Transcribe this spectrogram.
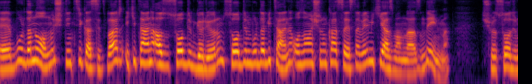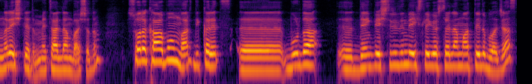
e, burada ne olmuş? Nitrik asit var. İki tane az sodyum görüyorum. Sodyum burada bir tane. O zaman şunun katsayısına benim iki yazmam lazım değil mi? Şu sodyumları eşitledim. Metalden başladım. Sonra karbon var. Dikkat et. Ee, burada e, denkleştirildiğinde x ile gösterilen maddeyi de bulacağız.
